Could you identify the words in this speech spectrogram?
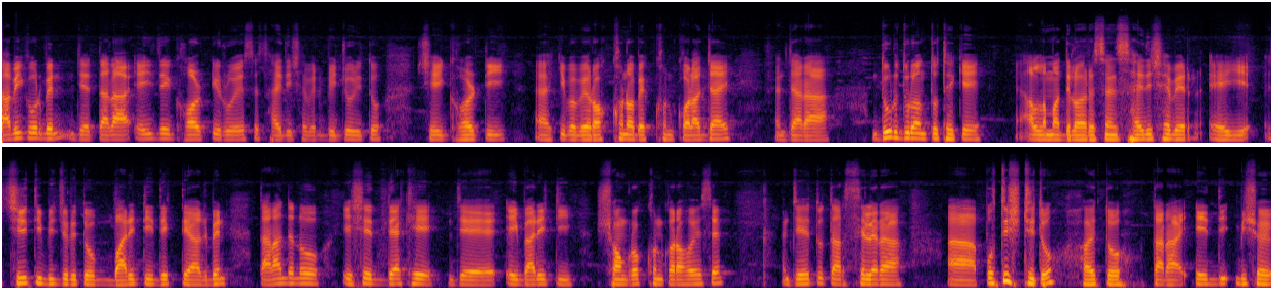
দাবি করবেন যে তারা এই যে ঘরটি রয়েছে সাইদি সাহেবের বিজড়িত, সেই ঘরটি কীভাবে রক্ষণাবেক্ষণ করা যায়, যারা দূর দূরান্ত থেকে আল্লামা দিলওয়ার হোসেন সাইদি সাহেবের এই স্মৃতি বিজড়িত বাড়িটি দেখতে আসবেন, তারা যেন এসে দেখে যে এই বাড়িটি সংরক্ষণ করা হয়েছে। যেহেতু তার ছেলেরা প্রতিষ্ঠিত, হয়তো তারা এই বিষয়ে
